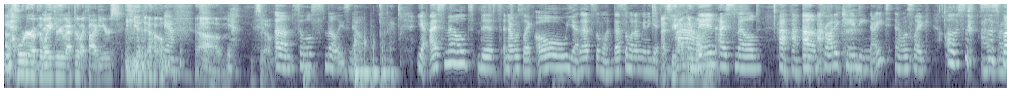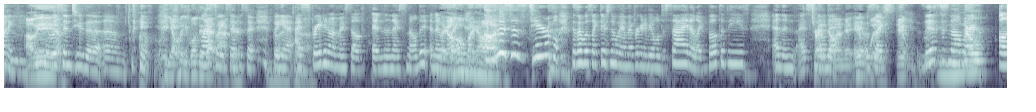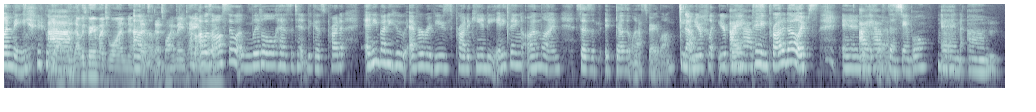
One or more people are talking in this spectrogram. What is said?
a Yeah. quarter of the way through after like five years? You know. yeah. Um, Yeah. So Um, so we'll smell these now. Okay. Yeah, I smelled this and I was like, oh yeah, that's the one. That's the one I'm gonna get. that's the only Wow. one. Then I smelled Ha, ha, ha, um, ha. Prada Candy Night and I was like, oh, this is, this like is funny. Candy. oh you yeah, need to yeah, yeah. listen to the um, Oh, well, yeah, we'll, we'll do last that week's after. episode. But, But, yeah, I uh, sprayed it on myself and then I smelled it and I was Like, like, oh my god! oh, this is terrible. Because I was like, there's no way I'm ever going to be able to decide. I like both of these. And then I Tried smelled it it. on. It, and it was, like, it, this does not Nope. work on me. Yeah, Ah. no, that was very much one. That's Um, that's why I maintained. I was like, also a little hesitant because Prada. Anybody who ever reviews Prada candy, anything online, says that it doesn't last very long. No. and you're pla you're paying, have- paying Prada dollars, and I have the sample, Mm-hmm. and um,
